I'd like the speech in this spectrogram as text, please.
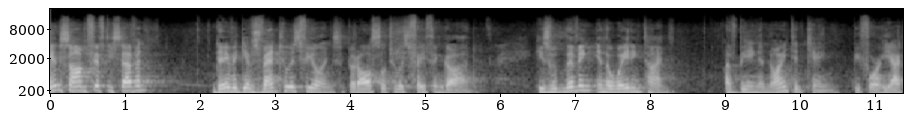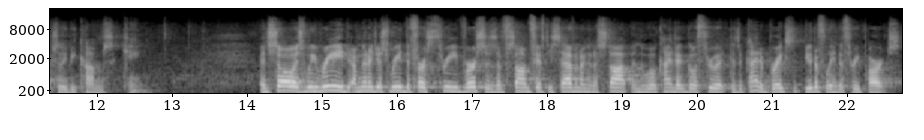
In Psalm 57, David gives vent to his feelings, but also to his faith in God. He's living in the waiting time of being anointed king before he actually becomes king. And so, as we read, I'm going to just read the first three verses of Psalm 57. I'm going to stop and we'll kind of go through it because it kind of breaks it beautifully into three parts.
